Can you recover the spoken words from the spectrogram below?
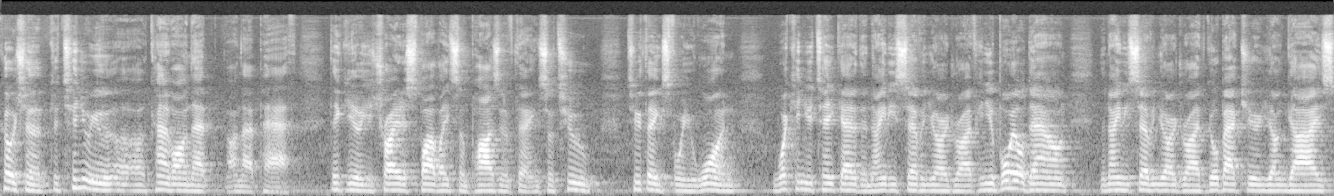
Coach, uh, continuing uh, uh, kind of on that on that path, I think you know you try to spotlight some positive things. So two two things for you. One, what can you take out of the 97-yard drive? Can you boil down the 97-yard drive? Go back to your young guys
